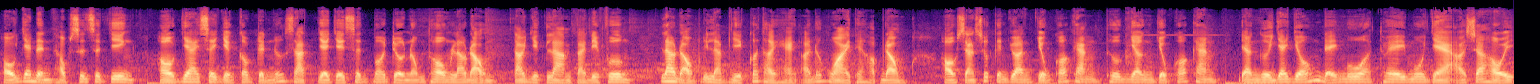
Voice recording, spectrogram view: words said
hộ gia đình học sinh sinh viên, hộ giai xây dựng công trình nước sạch và vệ sinh môi trường nông thôn lao động, tạo việc làm tại địa phương, lao động đi làm việc có thời hạn ở nước ngoài theo hợp đồng, hộ sản xuất kinh doanh dùng khó khăn, thương nhân dùng khó khăn và người gia vốn để mua, thuê, mua nhà ở xã hội,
